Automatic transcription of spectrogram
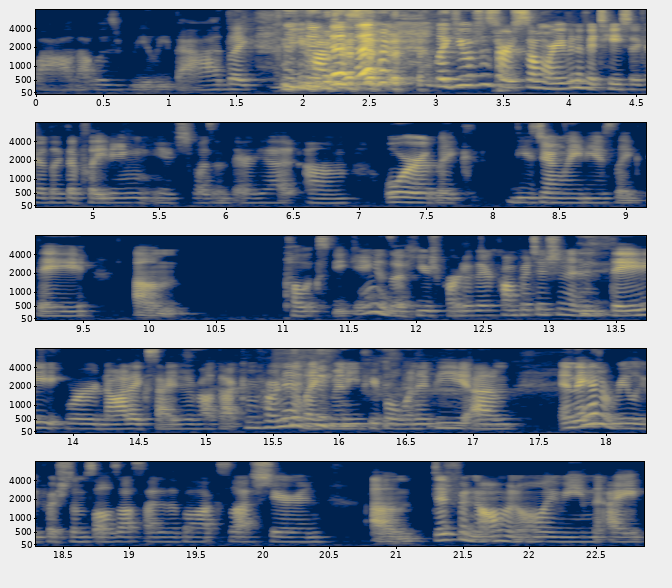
wow, that was really bad. Like you have to start, like you have to start somewhere, even if it tasted good. Like the plating, it just wasn't there yet. Um, or like these young ladies, like they, um, public speaking is a huge part of their competition, and they were not excited about that component, like many people wouldn't be. Um, and they had to really push themselves outside of the box last year and um, did phenomenal. I mean, I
